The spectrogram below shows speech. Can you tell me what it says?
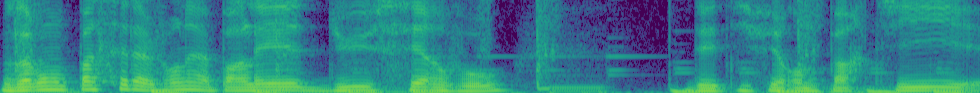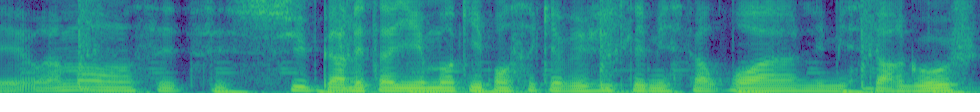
Nous avons passé la journée à parler du cerveau, des différentes parties, vraiment c'est super détaillé. Moi qui pensais qu'il y avait juste l'hémisphère droit, l'hémisphère gauche,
